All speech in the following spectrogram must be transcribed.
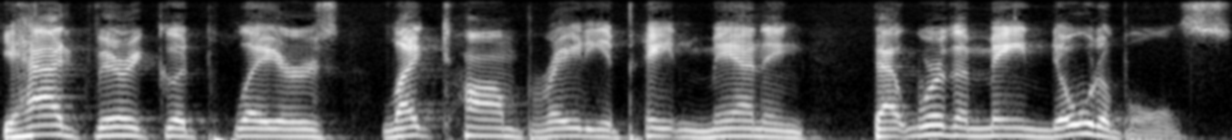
You had very good players like Tom Brady and Peyton Manning that were the main notables.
